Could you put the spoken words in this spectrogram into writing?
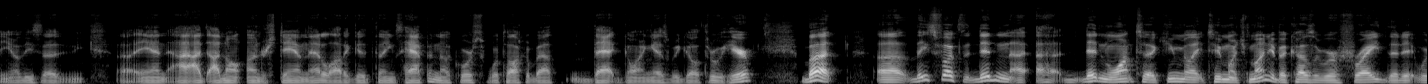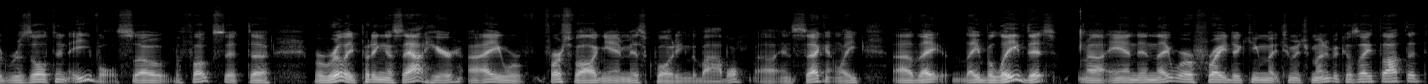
you know these, and I I don't understand that. A lot of good things happen. Of course, we'll talk about that going as we go through here, but uh, these folks that didn't uh, uh, didn't want to accumulate too much money because they were afraid that it would result in evil. So the folks that uh, were really putting us out here, uh, a were first of all again misquoting the Bible, and secondly they they believed it. and then they were afraid to accumulate too much money because they thought that,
